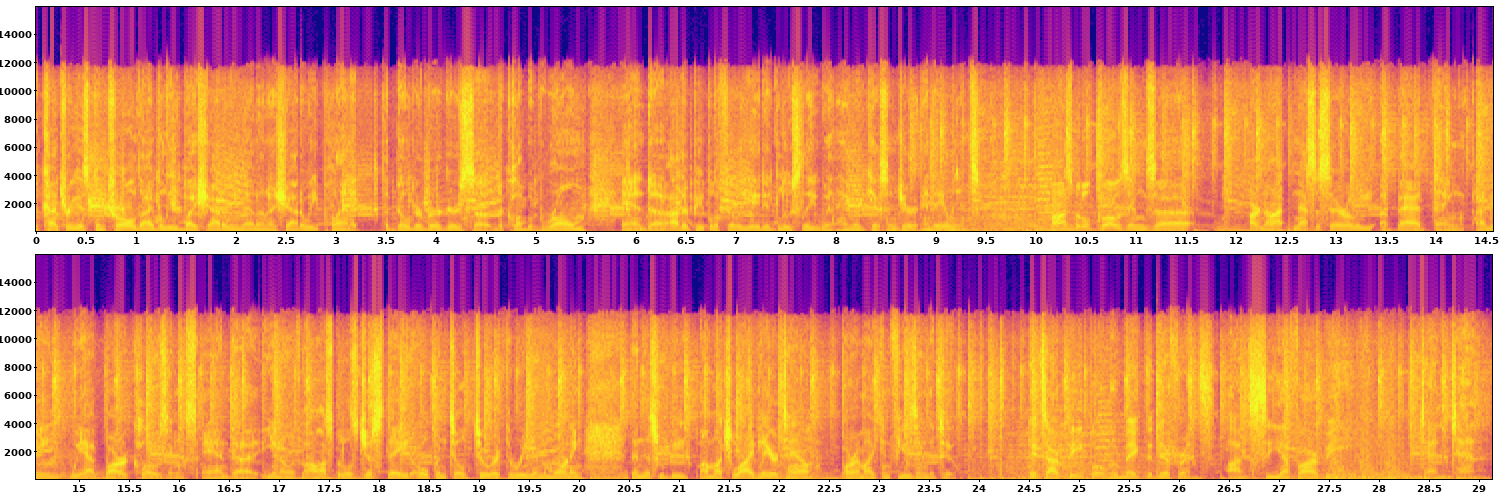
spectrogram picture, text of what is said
The country is controlled, I believe, by shadowy men on a shadowy planet. The Bilderbergers, uh, the Club of Rome, and uh, other people affiliated loosely with Henry Kissinger and aliens. Hospital closings uh, are not necessarily a bad thing. I mean, we have bar closings, and uh, you know, if the hospitals just stayed open till two or three in the morning, then this would be a much livelier town. Or am I confusing the two? It's our people who make the difference on CFRB 1010.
